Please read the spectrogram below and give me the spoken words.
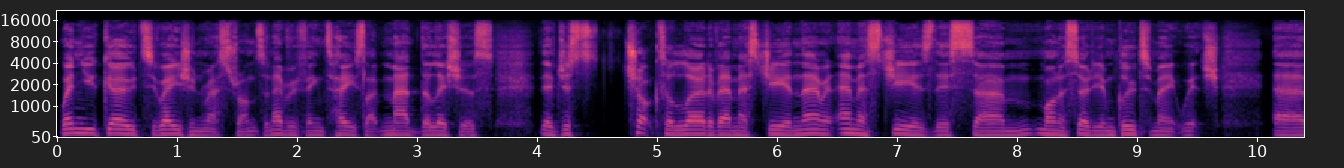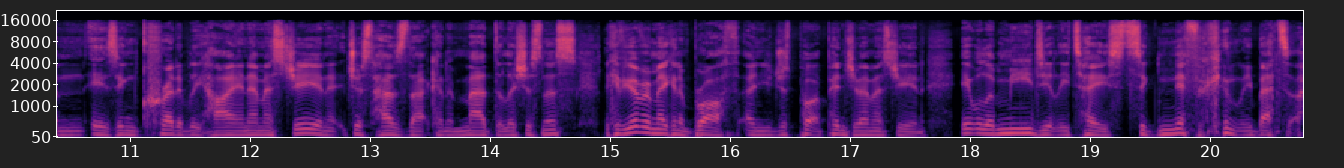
when you go to Asian restaurants and everything tastes like mad delicious, they've just chucked a load of MSG in there. And MSG is this um, monosodium glutamate, which um, is incredibly high in MSG and it just has that kind of mad deliciousness. Like if you're ever making a broth and you just put a pinch of MSG in, it will immediately taste significantly better.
